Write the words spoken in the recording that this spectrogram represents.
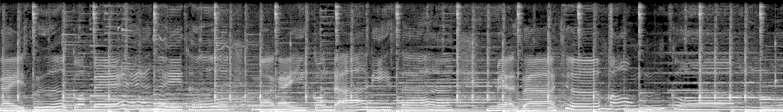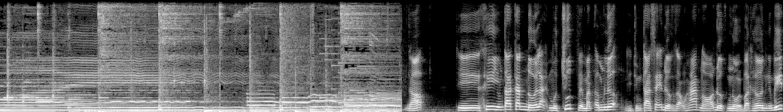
Ngày xưa con bé ngây thơ mà nay con đã đi xa. Mẹ già chờ mong thì khi chúng ta cân đối lại một chút về mặt âm lượng thì chúng ta sẽ được giọng hát nó được nổi bật hơn cái beat.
